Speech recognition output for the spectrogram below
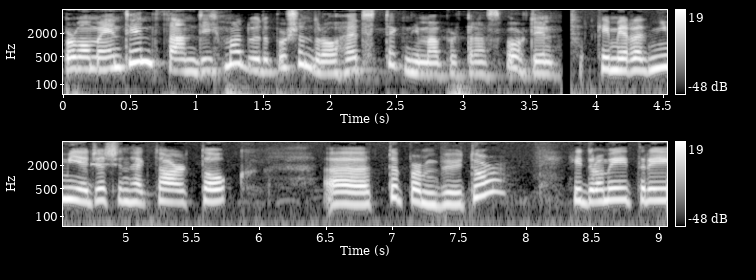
Për momentin, tha ndihma duhet të përqendrohet tek ndihma për transportin. Kemi rreth një mijë e gjashtëqind hektarë tokë të përmbytur. Hidrometri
